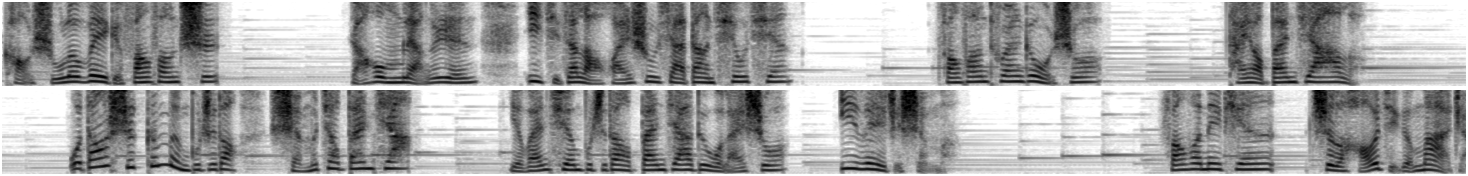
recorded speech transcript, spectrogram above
烤熟了喂给芳芳吃。然后我们两个人一起在老槐树下荡秋千。芳芳突然跟我说，她要搬家了。我当时根本不知道什么叫搬家，也完全不知道搬家对我来说意味着什么。芳芳那天吃了好几个蚂蚱，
